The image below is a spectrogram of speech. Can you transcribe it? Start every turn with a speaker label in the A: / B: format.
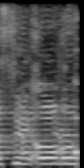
A: I say over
